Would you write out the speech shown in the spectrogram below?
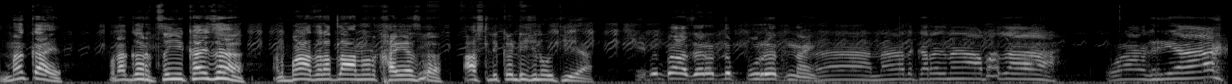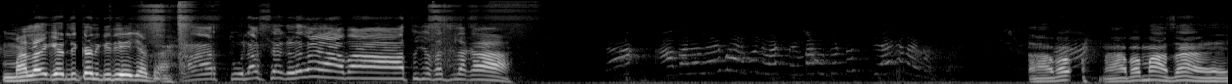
मग काय? पुन्हा घरचं इकायचं आणि बाजारातलं आणून खायचं. असली कंडिशन होती. या. ती पण बाजारातलं पुरत नाही. नाद करायचं नाही आबाजा वाघऱ्या मला घेतली कणकी द्यायची आता अर तुला सगळं काय आबा. तुझ्यासाठी का? आबा आबा माझा आहे.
